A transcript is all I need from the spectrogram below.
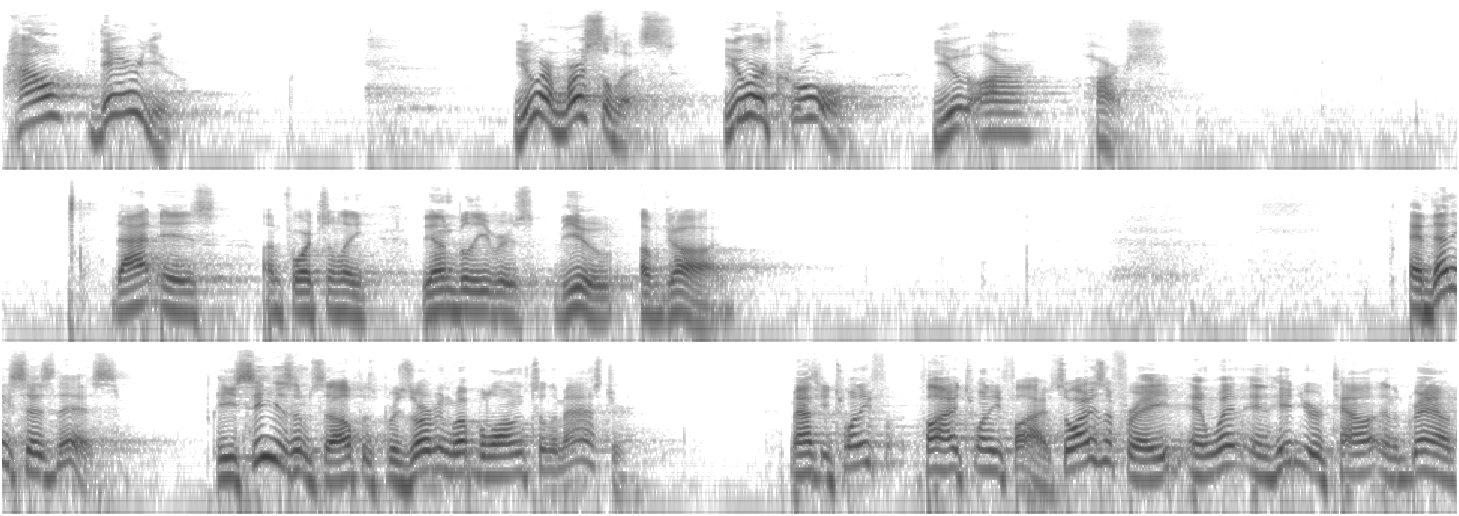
How dare you? You are merciless. You are cruel. You are harsh. That is, unfortunately, the unbeliever's view of God. And then he says this He sees himself as preserving what belongs to the master. Matthew 25, 25. So I was afraid and went and hid your talent in the ground.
